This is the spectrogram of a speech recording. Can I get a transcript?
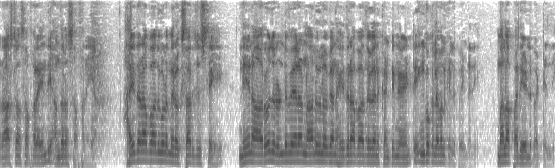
రాష్ట్రం సఫర్ అయింది అందరం సఫర్ అయ్యాం. హైదరాబాద్ కూడా మీరు ఒకసారి చూస్తే నేను ఆ రోజు రెండు వేల నాలుగులో కానీ హైదరాబాద్లో కానీ కంటిన్యూ అయింటే ఇంకొక లెవెల్కి వెళ్ళిపోయింది అది మళ్ళా పదేళ్ళు పట్టింది.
